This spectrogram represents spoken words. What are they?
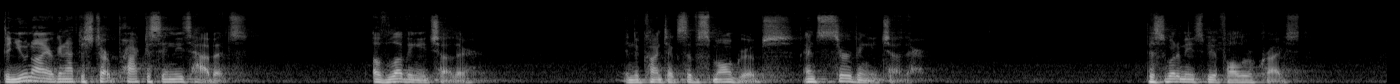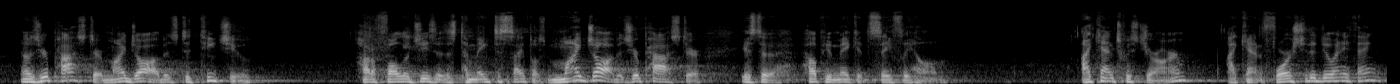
then you and I are going to have to start practicing these habits of loving each other in the context of small groups and serving each other. This is what it means to be a follower of Christ. Now, as your pastor, my job is to teach you how to follow Jesus, is to make disciples. My job as your pastor is to help you make it safely home. I can't twist your arm. I can't force you to do anything.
